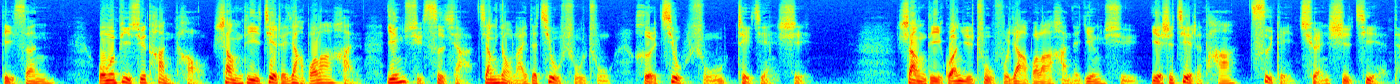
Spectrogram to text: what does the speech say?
第三，我们必须探讨上帝借着亚伯拉罕应许赐下将要来的救赎主和救赎这件事。上帝关于祝福亚伯拉罕的应许，也是借着他赐给全世界的。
